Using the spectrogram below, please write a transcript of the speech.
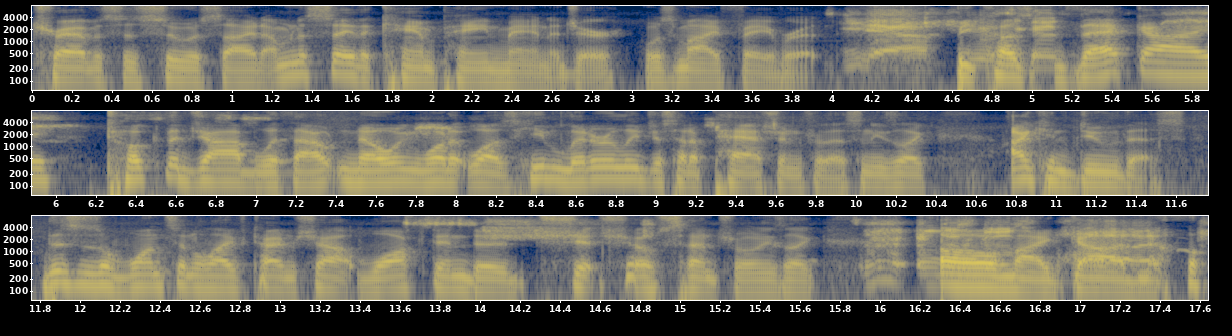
Travis's suicide, I'm gonna say the campaign manager was my favorite Yeah. because that guy took the job without knowing what it was. He literally just had a passion for this, and he's like, "I can do this. This is a once in a lifetime shot." Walked into shit show central, and he's like, oh my God, "What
